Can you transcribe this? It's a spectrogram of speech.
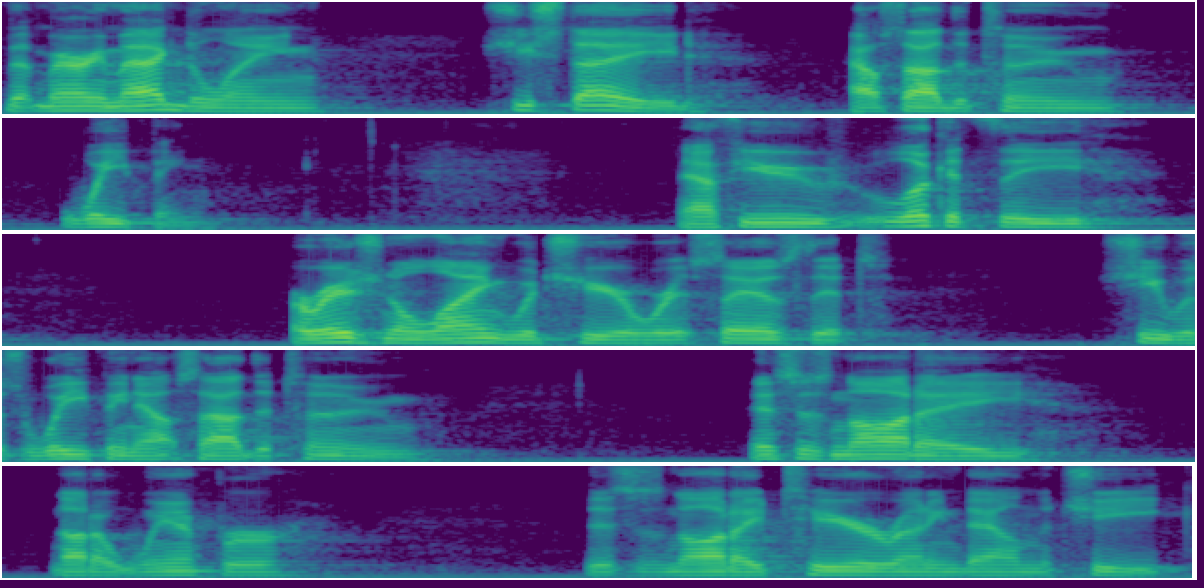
But Mary Magdalene, she stayed outside the tomb weeping. Now, if you look at the original language here where it says that she was weeping outside the tomb, this is not a, not a whimper. This is not a tear running down the cheek.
